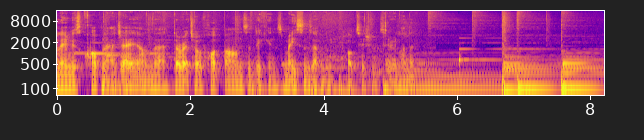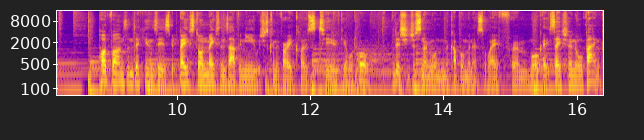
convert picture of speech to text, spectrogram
name is Kwabna Ajay. I'm the director of Hodd Barnes and Dickins Masons Avenue Opticians here in London. Hodd Barnes and Dickins is based on Masons Avenue, which is kind of very close to Guildhall. Literally just no more than a couple of minutes away from Moorgate Station or Bank.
